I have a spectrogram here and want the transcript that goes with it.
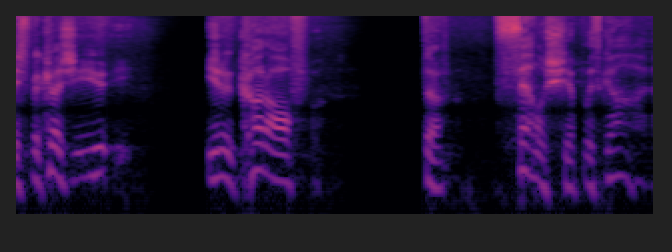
it's because you, you didn't cut off the fellowship with God.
